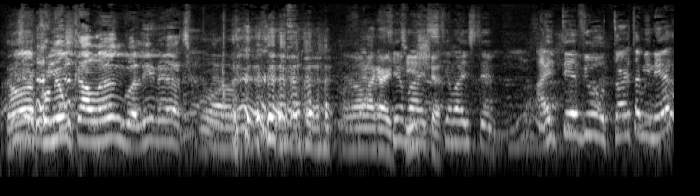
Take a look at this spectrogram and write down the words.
Então, comer um calango ali, né? Tipo, Uma O que mais, lagartixa. que mais teve? Aí teve o Torta Mineira,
